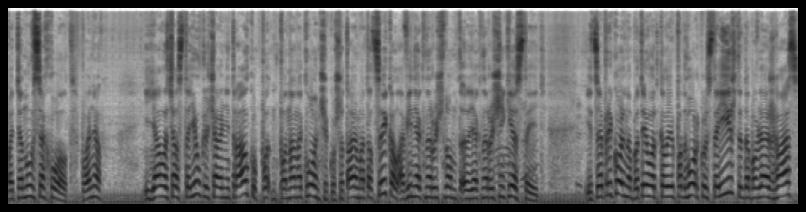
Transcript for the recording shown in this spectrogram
підтягнувся холд, поняв? І я зараз стою, включаю нейтралку, по, по на наклончику шатаю мотоцикл, а він як на ручному, як на ручнику стоїть. І це прикольно, бо ти от коли під горку стоїш, ти додаєш газ,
